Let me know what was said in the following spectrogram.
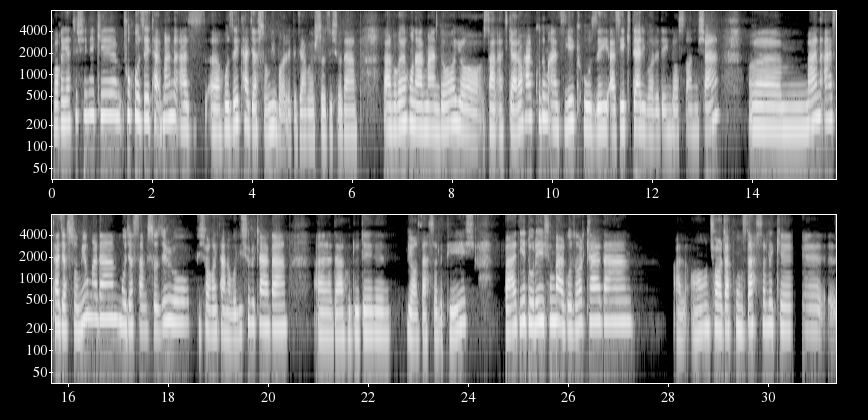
واقعیتش اینه که تو حوزه من از حوزه تجسمی وارد جواهرسازی شدم. در واقع هنرمندا یا صنعتگرا هر کدوم از یک حوزه از یک دری وارد این داستان میشن. من از تجسمی اومدم مجسم سازی رو پیش آقای تناولی شروع کردم در حدود یازده سال پیش. بعد یه دوره ایشون برگزار کردن. الان چهارده 15 ساله که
